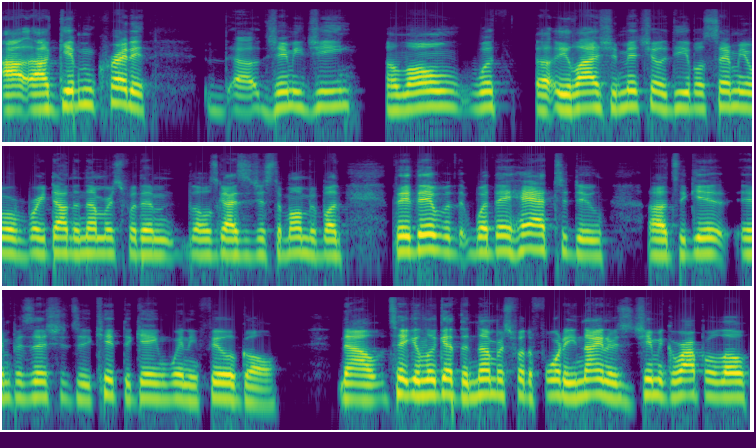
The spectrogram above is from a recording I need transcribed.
I'll, I'll give them credit. Uh, Jimmy G, along with uh, Elijah Mitchell, Deebo Samuel will break down the numbers for them, those guys in just a moment. But they did what they had to do uh, to get in position to kick the game winning field goal. Now, taking a look at the numbers for the 49ers, Jimmy Garoppolo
